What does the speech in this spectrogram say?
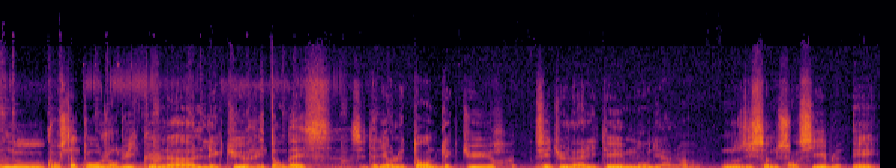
Nous constatons aujourd'hui que la lecture est en baisse, c'est-à-dire le temps de lecture. C'est une réalité mondiale. Hein. Nous y sommes sensibles et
